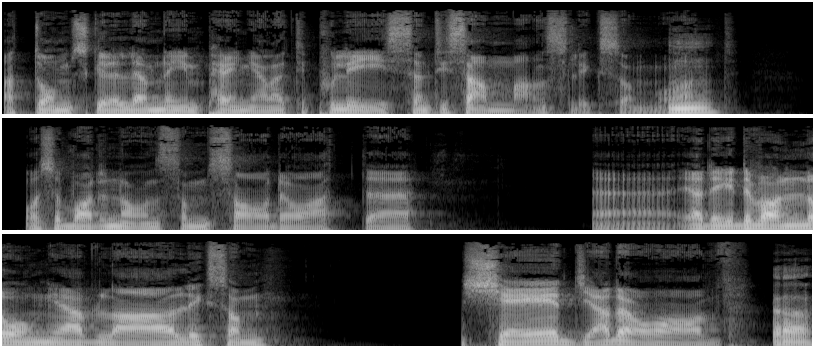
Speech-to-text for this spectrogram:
att de skulle lämna in pengarna till polisen tillsammans liksom. Och, Mm. att, och så var det någon som sa då att eh, ja, det, det var en lång jävla liksom kedja då av Ja,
